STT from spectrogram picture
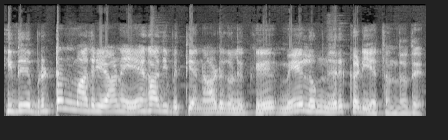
இது பிரிட்டன் மாதிரியான ஏகாதிபத்திய நாடுகளுக்கு மேலும் நெருக்கடியை தந்தது.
